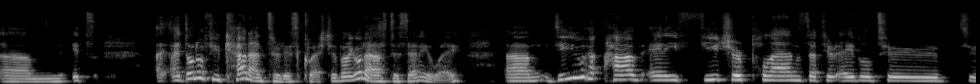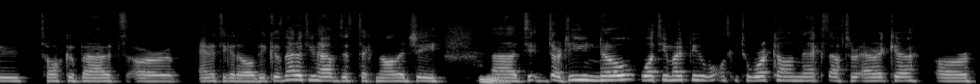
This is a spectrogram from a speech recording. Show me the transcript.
um, it's I, I, don't know if you can answer this question, but I'm going to ask this anyway. Um, do you have any future plans that you're able to to talk about, or anything at all? Because now that you have this technology, mm. uh, do, or do you know what you might be wanting to work on next after Erica, or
